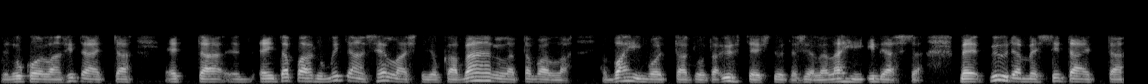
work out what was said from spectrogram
Me rukoillaan sitä, että, että ei tapahdu mitään sellaista, joka väärällä tavalla – vahingoittaa tuota yhteistyötä siellä Lähi-idässä. Me pyydämme sitä, että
